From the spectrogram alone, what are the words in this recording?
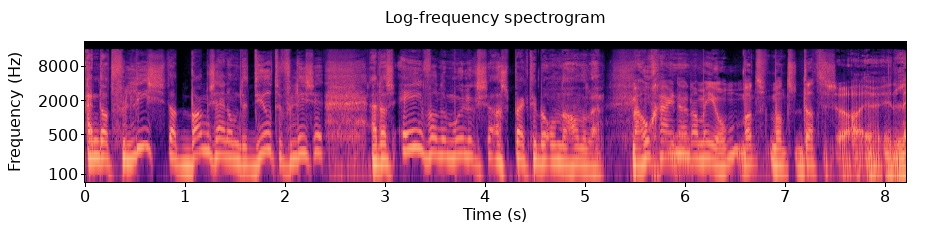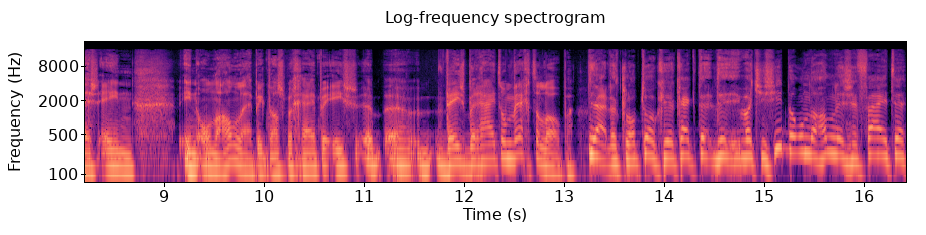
En dat verlies, dat bang zijn om de deal te verliezen, ja, dat is een van de moeilijkste aspecten bij onderhandelen. Maar hoe ga je daar dan mee om? Want, want dat is uh, les 1 in onderhandelen, heb ik wel eens begrepen, is uh, uh, wees bereid om weg te lopen. Ja, dat klopt ook. Kijk, de, de, wat je ziet bij onderhandelen is in feite.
